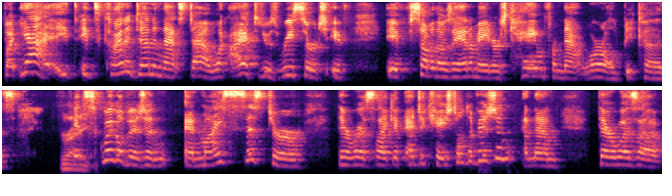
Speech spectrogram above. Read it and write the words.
but yeah, it, it's kind of done in that style. What I have to do is research if if some of those animators came from that world because right. it's Squiggle Vision, and my sister, there was like an educational division, and then there was a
